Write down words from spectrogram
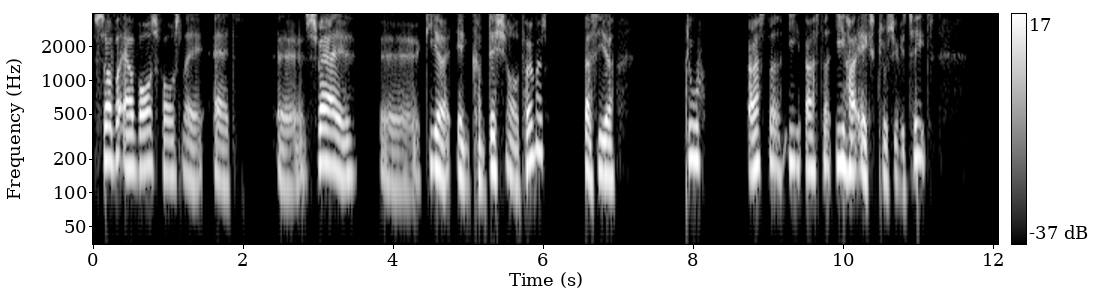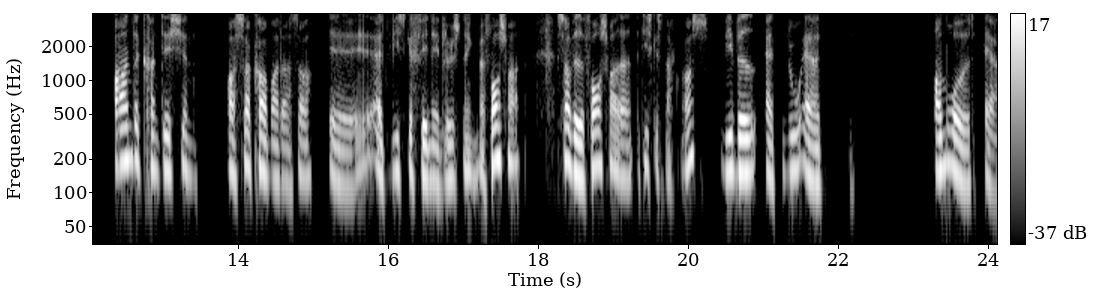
Så er vores forslag, at øh, Sverige øh, giver en conditional permit, der siger, du Ørsted, I Ørsted, I har eksklusivitet on the condition, og så kommer der så, øh, at vi skal finde en løsning med forsvaret så ved forsvaret, at de skal snakke med os. Vi ved, at nu er området er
